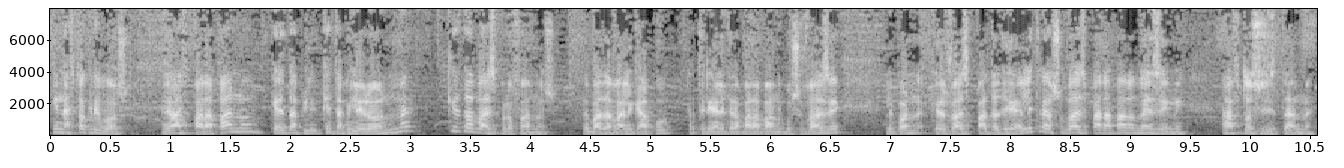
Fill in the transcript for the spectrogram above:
Είναι αυτό ακριβώς. Γράφει παραπάνω και τα, πλη- και τα πληρώνουμε και τα βάζει προφανώς. Δεν πάει να τα βάλει κάπου. Τα 3 λίτρα παραπάνω που σου βάζει. Λοιπόν, και δεν σου βάζει πάντα 3 λίτρα, σου βάζει παραπάνω βενζίνη. Αυτό συζητάμε.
